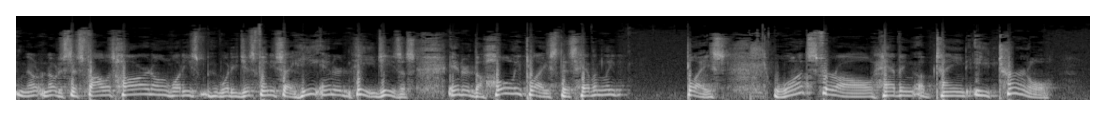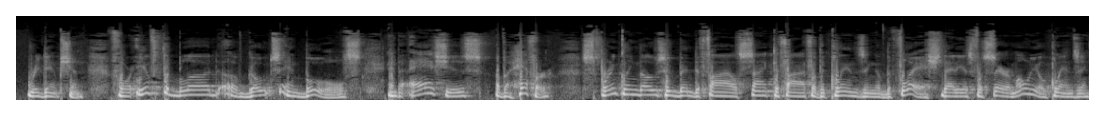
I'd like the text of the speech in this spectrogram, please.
notice this follows hard on what he's, what he just finished saying. He entered, he, Jesus, entered the holy place, this heavenly place, once for all, having obtained eternal redemption. For if the blood of goats and bulls and the ashes of a heifer, sprinkling those who've been defiled, sanctify for the cleansing of the flesh, that is, for ceremonial cleansing,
